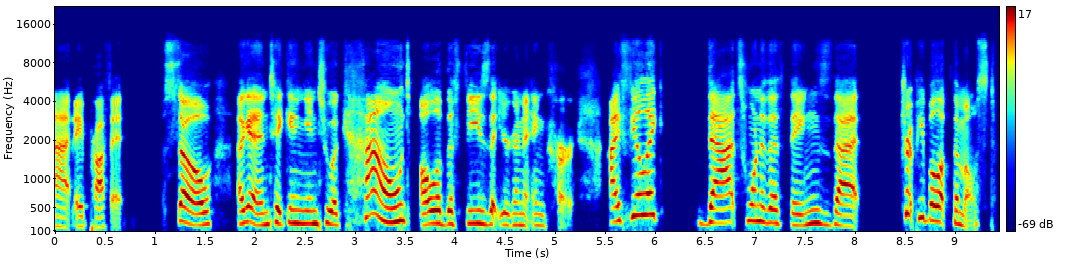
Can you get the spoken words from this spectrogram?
at a profit. So, again, taking into account all of the fees that you're going to incur. I feel like that's one of the things that trip people up the most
